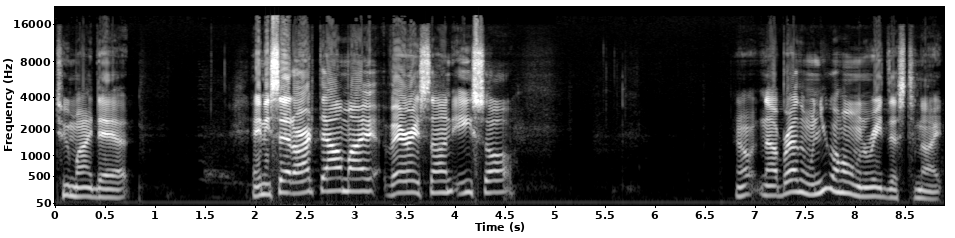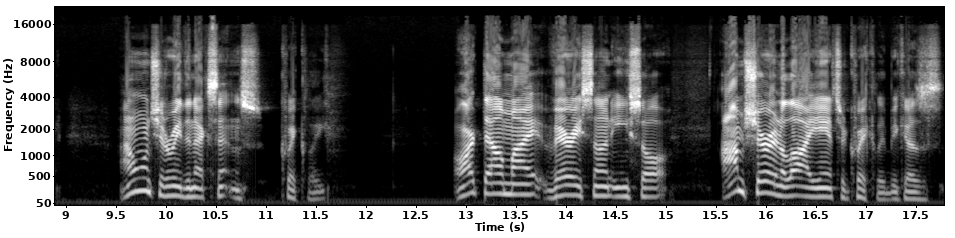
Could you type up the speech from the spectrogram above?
to my dad. And he said, Art thou my very son Esau? Now, now, brethren, when you go home and read this tonight, I want you to read the next sentence quickly. Art thou my very son Esau? I'm sure in a lie he answered quickly because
